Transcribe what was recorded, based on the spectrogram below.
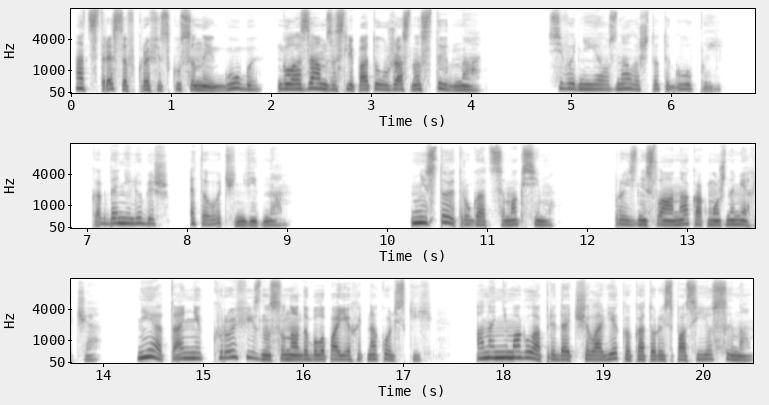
От стресса в кровь искусанные губы, глазам за слепоту ужасно стыдно. Сегодня я узнала, что ты глупый. Когда не любишь, это очень видно. «Не стоит ругаться, Максим», — произнесла она как можно мягче. «Нет, Анне кровь из носу надо было поехать на Кольский. Она не могла предать человека, который спас ее сына,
